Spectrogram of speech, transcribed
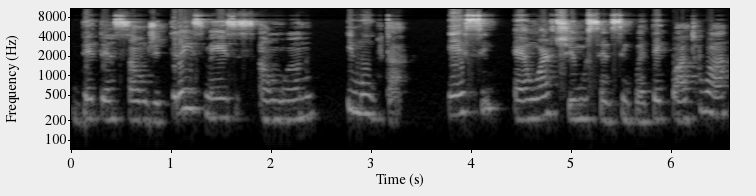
detenção de três meses a um ano e multa. Esse é o artigo 154A,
